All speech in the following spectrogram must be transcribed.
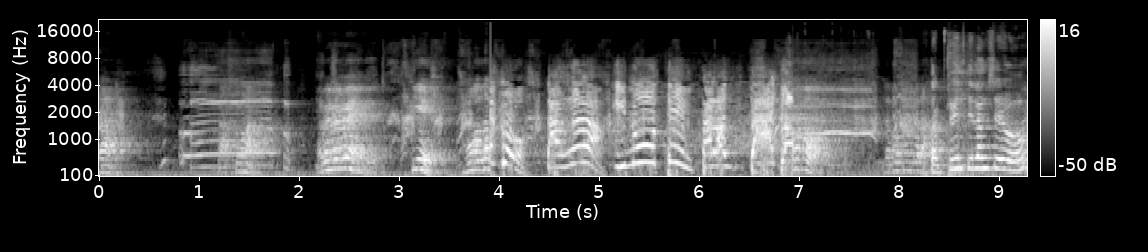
Yan. Taas ko na. Bebe, bebe. Sige. Mangungulap ako. Tanga! Inutil! Tarantado! Ako. Tag 20 lang, sir, oh.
